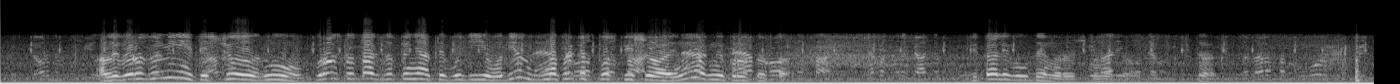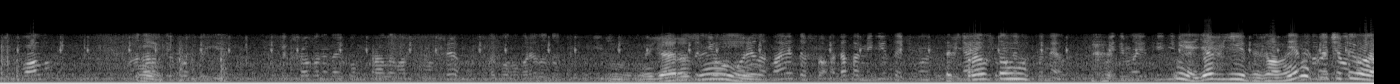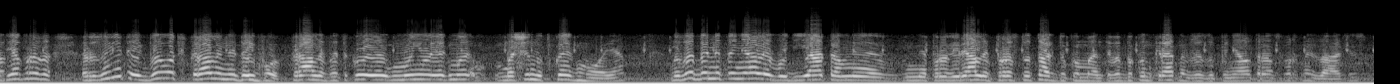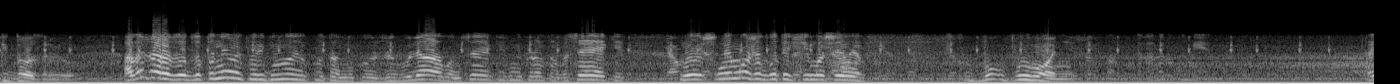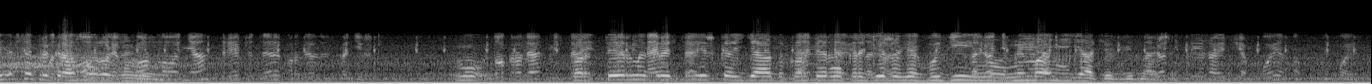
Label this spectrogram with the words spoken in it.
Але ви розумієте, що ну просто так зупиняти водіїв. От я, наприклад, поспішаю. Ну як не просто так? Віталій Володимирович мене звати. Так говорите, що чуть буквально, ви Ні. зараз і просто є. Якщо ви, не дай Бог, вкрали вашу машину, ви б говорили зовсім по-іншому. Ні, ну я Ви тоді розумію. говорили, знаєте що, а де та міліція, чому не Так зупиняє, справа в чому не тому- зупинили? Ви зі мною згідні? Ні, я згідний з вами. Я не хочу чого. Я просто розумієте, якби от вкрали, не дай Бог, вкрали би таку як мою, як мо- машину, таку як моя. Ну ви б не пиняли водія, там не, не провіряли просто так документи. Ви б конкретно вже зупиняли транспортний засіб з підозрою. А ви зараз от зупинили переді мною яку там якогось Жигуля, вон ще якийсь мікроавтобус, ще якісь. Ну ж не може бути всі машини в, в, в вогоні. Що ви знаєте? Ви не розумієте. Та я все прекрасно По розумію. кожного дня 3-4 квартирних крадіжки. Ну, Хто краде? Місцевий. Квартирна Не місцевий. крадіжка, я до квартирних місцеві крадіжок як водій, ну Зальотні немає приїжджають. ніяких відношень. Нальотні приїжджають чим? Поїздом? Не поїздом.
